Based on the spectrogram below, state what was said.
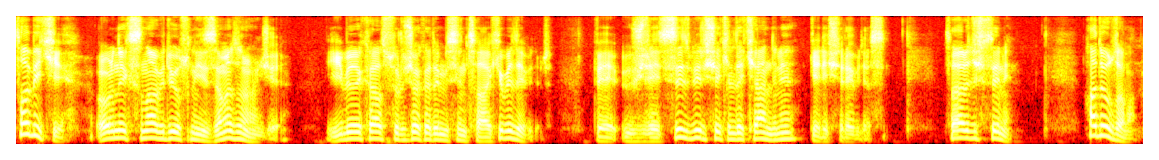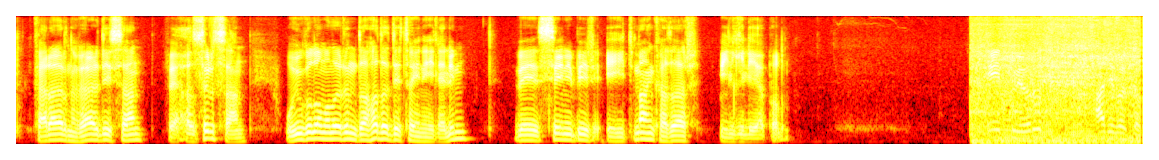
Tabii ki örnek sınav videosunu izlemeden önce İBK Sürücü Akademisi'ni takip edebilir ve ücretsiz bir şekilde kendini geliştirebilirsin. Tercih senin. Hadi o zaman kararını verdiysen ve hazırsan uygulamaların daha da detayına inelim ve seni bir eğitmen kadar bilgili yapalım. etmiyoruz. Hadi bakalım.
